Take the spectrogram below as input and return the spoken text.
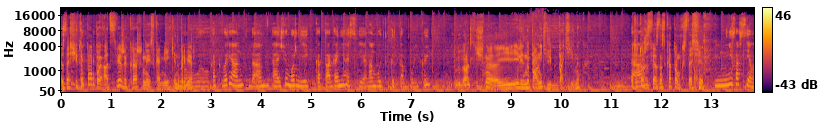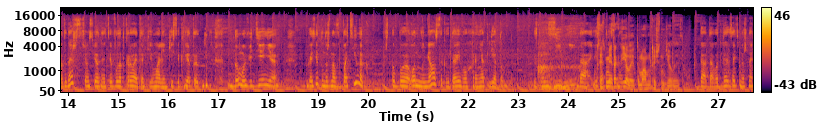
Защита попы от свежекрашенной скамейки, например. Ну, как вариант, да. А еще можно ей кота гонять, и она будет котобойкой. Отлично. Или наполнитель ботинок. Да. Это тоже связано с котом, кстати. Не совсем. Это знаешь, с чем связано? Я тебе буду открывать такие маленькие секреты дома ведения. Газета нужна в ботинок, чтобы он не мялся, когда его хранят летом. Если он зимний, да. И, Кстати, мне так делает, и мама точно делает. Да, да, вот для за этим нужны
